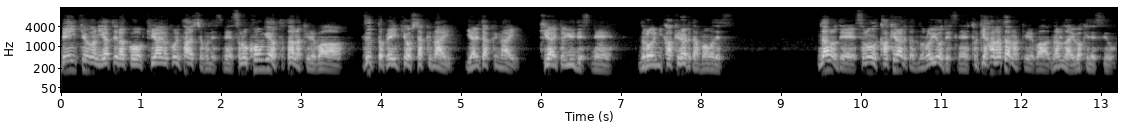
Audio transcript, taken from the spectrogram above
勉強が苦手な子、嫌いな子に対してもですね、その根源を断たなければ、ずっと勉強したくない、やりたくない、嫌いというですね、呪いにかけられたままです。なので、そのかけられた呪いをですね、解き放たなければならないわけですよ。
